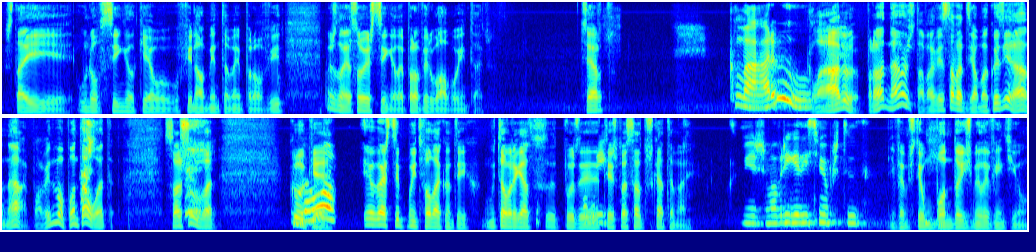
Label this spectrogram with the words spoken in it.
Está aí o novo single, que é o, o finalmente também para ouvir. Mas não é só este single, é para ouvir o álbum inteiro. Certo? Claro! Claro. Pronto, não, estava a ver se estava a dizer uma coisa errada. Não, para ouvir de uma ponta à outra. Só chuva. Cuca, eu gosto sempre muito de falar contigo. Muito obrigado por eh, Obrigada. teres passado por cá também. Mesmo, obrigadíssima por tudo. E vamos ter um bom 2021.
